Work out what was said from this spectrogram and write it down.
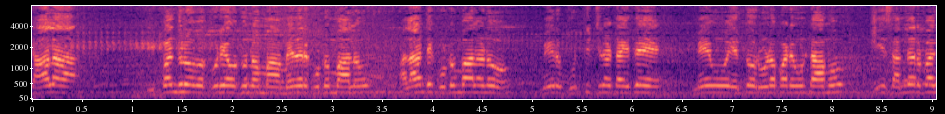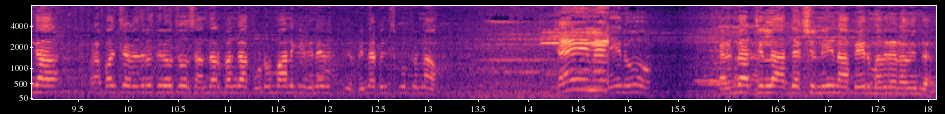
చాలా ఇబ్బందులు గురి అవుతున్నాం మా మేదరి కుటుంబాలు. అలాంటి కుటుంబాలను మీరు గుర్తించినట్టయితే మేము ఎంతో రుణపడి ఉంటాము. ఈ సందర్భంగా ప్రపంచ వెదురు దినోత్సవం సందర్భంగా కుటుంబానికి విన్నపించుకుంటున్నాం. నేను కరీంనగర్ జిల్లా అధ్యక్షుడిని నా పేరు మధుర రవీందర్.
